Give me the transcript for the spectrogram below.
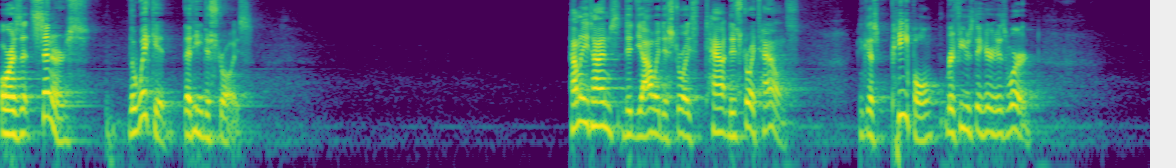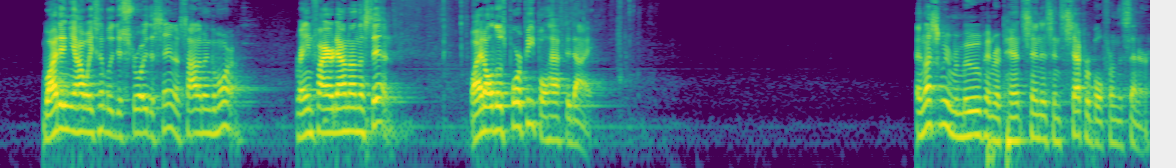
Or is it sinners, the wicked, that he destroys? How many times did Yahweh destroy, destroy towns? Because people refused to hear his word. Why didn't Yahweh simply destroy the sin of Sodom and Gomorrah? Rain fire down on the sin. Why did all those poor people have to die? Unless we remove and repent, sin is inseparable from the sinner.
